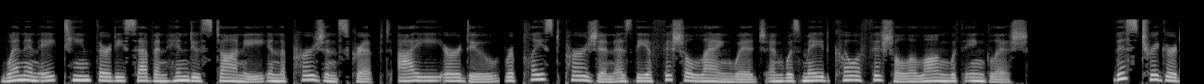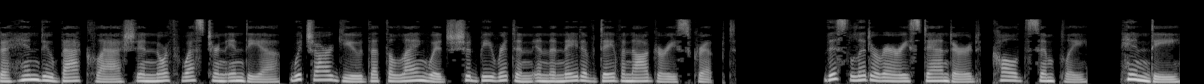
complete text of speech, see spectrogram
when in 1837 Hindustani in the Persian script i.e. Urdu replaced Persian as the official language and was made co-official along with English. This triggered a Hindu backlash in northwestern India, which argued that the language should be written in the native Devanagari script. This literary standard, called simply Hindi,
